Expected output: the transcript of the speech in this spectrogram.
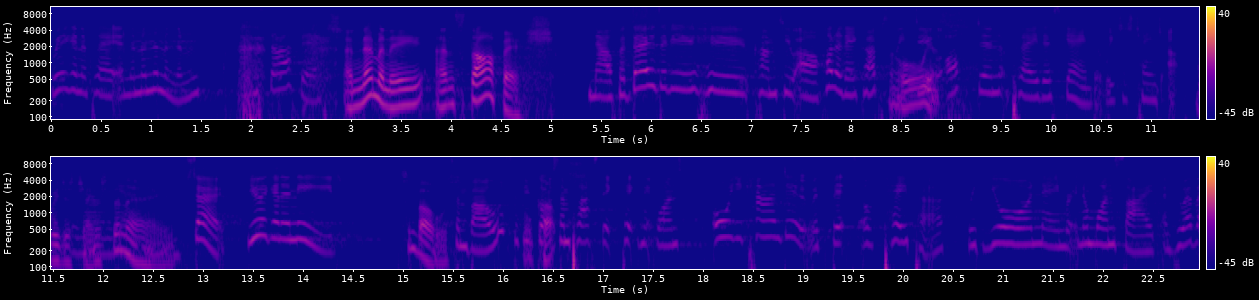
We're going to play Anemones and Starfish. Anemone and starfish. Now, for those of you who come to our holiday clubs, we Oh, do yes. often play this game, but we just change up. We just change the again. name. So, you are going to need Some bowls. some bowls, if you've got some plastic picnic ones, or you can do it with bits of paper with your name written on one side and whoever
